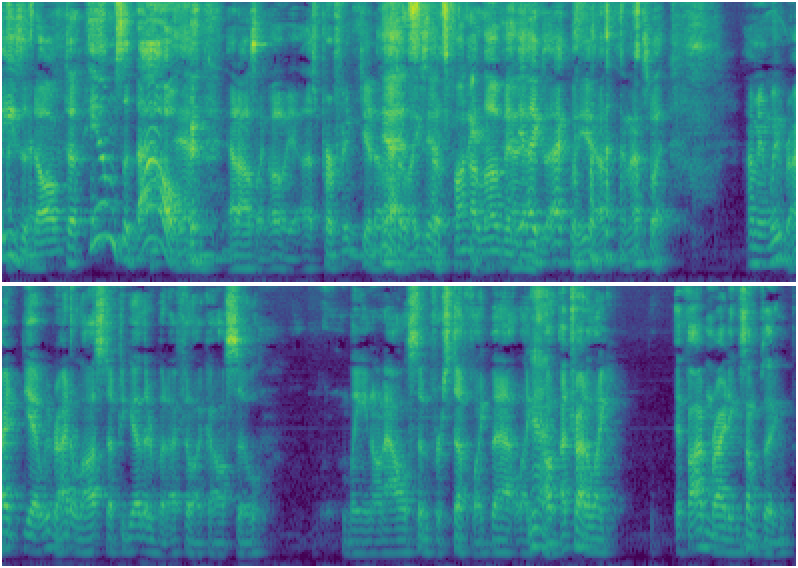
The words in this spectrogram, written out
"he's a dog" to "him's a dog," and I was like, "Oh yeah, that's perfect." You know, Yeah, I it's- like yeah, stuff- funny. I love it. Yeah. Yeah, exactly. Yeah, and that's what. I mean, we write. Yeah, we write a lot of stuff together, but I feel like I also lean on Allison for stuff like that. Like Yeah. I'll, I try to like, if I'm writing something.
